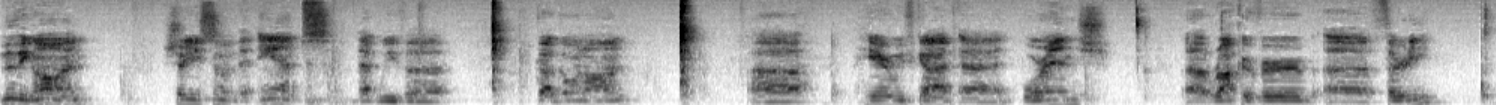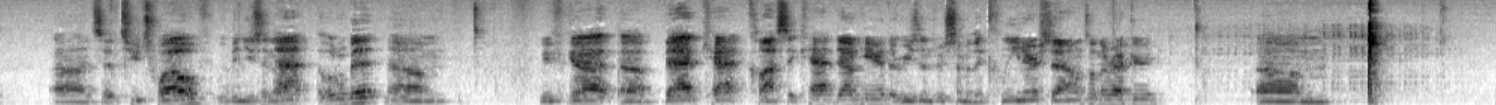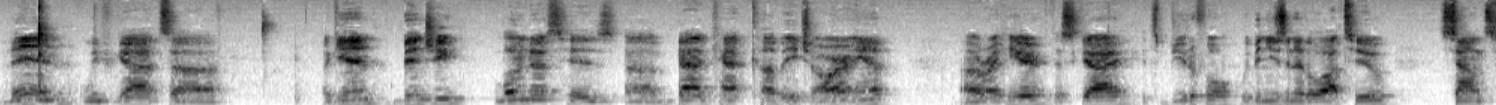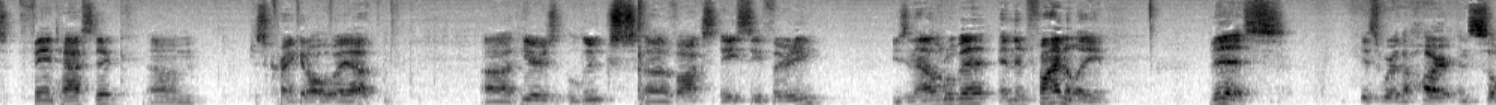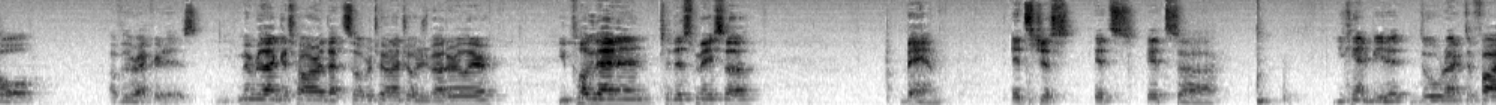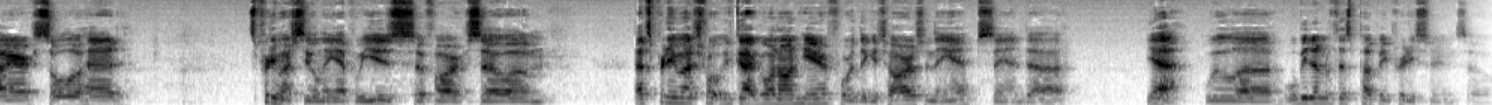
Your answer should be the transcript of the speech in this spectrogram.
moving on, show you some of the amps that we've uh, got going on. Uh, here we've got uh, Orange uh, Rockerverb uh, 30. Uh, it's a 212. We've been using that a little bit. Um, we've got Bad Cat Classic Cat down here that reasons for some of the cleaner sounds on the record. Um, then we've got, again, Benji loaned us his uh, Bad Cat Cub HR amp. Uh, right here, this guy, it's beautiful. We've been using it a lot too. Sounds fantastic. Um, just crank it all the way up. Uh, here's Luke's uh, Vox AC30, using that a little bit. And then finally, this is where the heart and soul of the record is. Remember that guitar, that Silvertone I told you about earlier? You plug that in to this Mesa, bam. It's just, it's, it's, uh, you can't beat it. Dual rectifier, solo head. It's pretty much the only amp we use so far. So, um, that's pretty much what we've got going on here for the guitars and the amps. And, uh, yeah, we'll, uh, we'll be done with this puppy pretty soon, so.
